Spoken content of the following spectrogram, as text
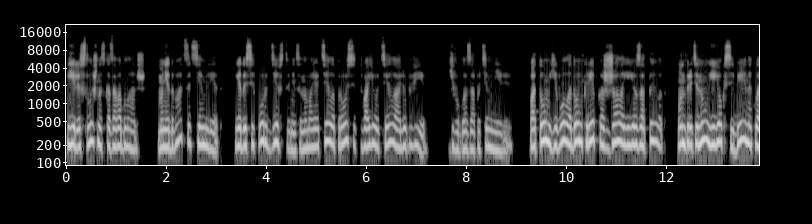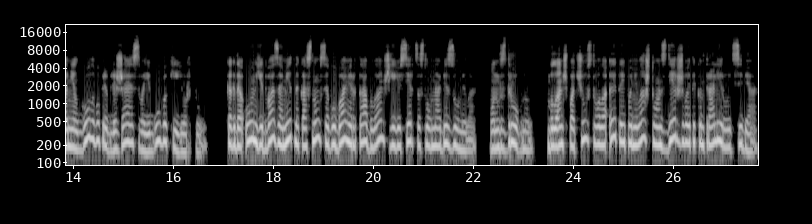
Еле слышно сказала Бланш. Мне 27 лет. Я до сих пор девственница, но мое тело просит твое тело о любви. Его глаза потемнели. Потом его ладонь крепко сжала ее затылок. Он притянул ее к себе и наклонил голову, приближая свои губы к ее рту. Когда он едва заметно коснулся губами рта Бланш, ее сердце словно обезумело. Он вздрогнул. Бланш почувствовала это и поняла, что он сдерживает и контролирует себя.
